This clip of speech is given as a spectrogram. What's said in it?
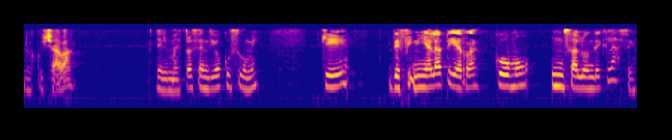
lo escuchaba del maestro ascendido Kusumi, que definía la Tierra como un salón de clase.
